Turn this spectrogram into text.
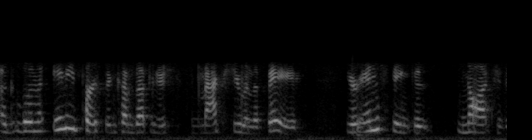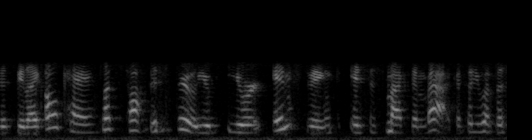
uh, when any person comes up and just smacks you in the face, your instinct is not to just be like, okay, let's talk this through. Your your instinct is to smack them back, and so you have to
